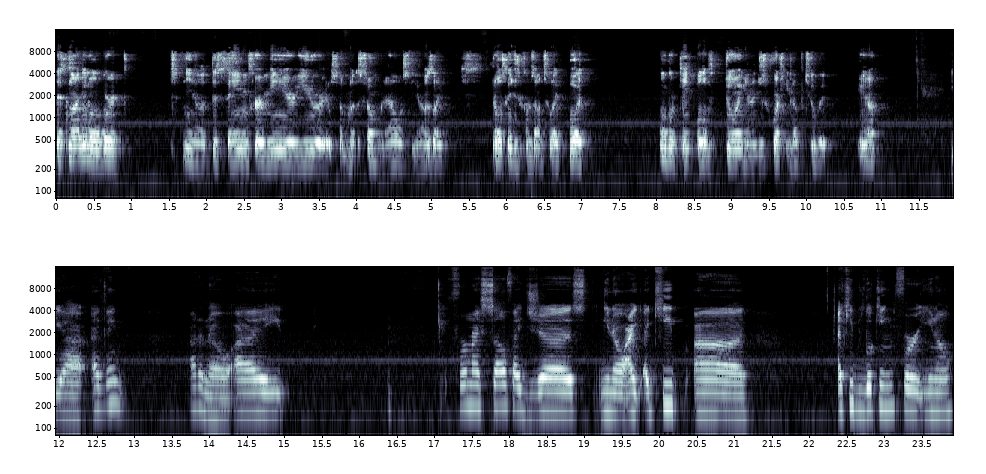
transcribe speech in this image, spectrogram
that's not going to work, you know, the same for me or you or some someone else. You know, it's like it also just comes down to like what what we're capable of doing and then just working up to it. You know. Yeah, I think I don't know. I for myself, I just you know I I keep uh I keep looking for you know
